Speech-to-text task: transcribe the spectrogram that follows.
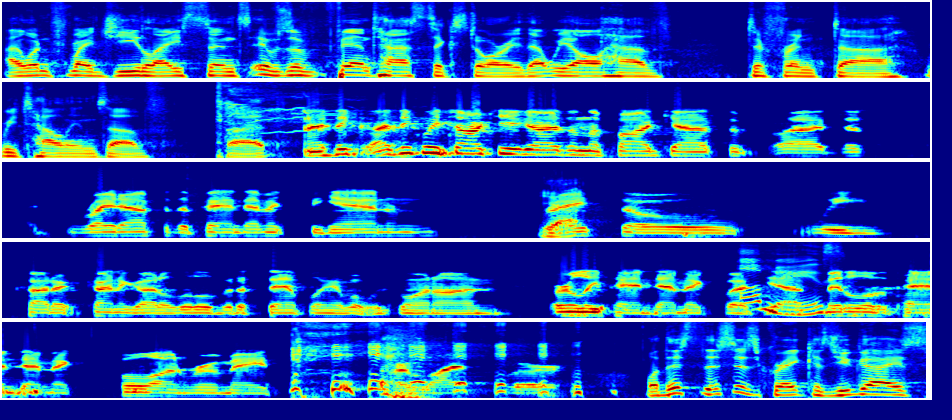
I went for my G license. It was a fantastic story that we all have different uh, retellings of. But I think I think we talked to you guys on the podcast uh, just right after the pandemic began, Yeah. right? So we kind of kind of got a little bit of sampling of what was going on early pandemic, but yeah, middle of the pandemic, full on roommates. Our lives were Well, this this is great because you guys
